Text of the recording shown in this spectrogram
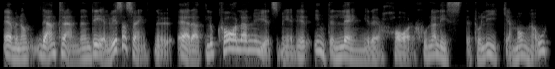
även om den trenden delvis har svängt nu, är att lokala nyhetsmedier inte längre har journalister på lika många orter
